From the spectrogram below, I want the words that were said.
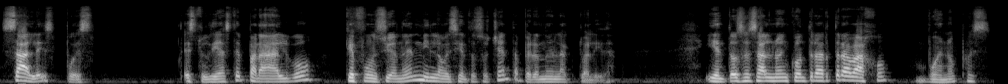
sales, pues estudiaste para algo que funciona en 1980, pero no en la actualidad. Y entonces al no encontrar trabajo, bueno, pues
